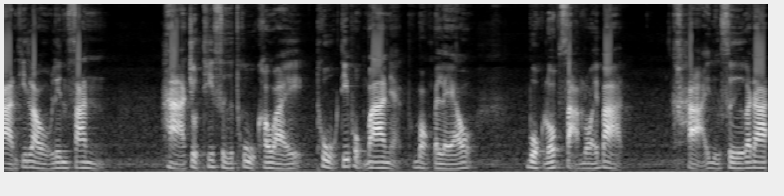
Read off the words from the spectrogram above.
การที่เราเล่นสั้น หาจุดที่ซื้อถูกเข้าไว้ ถูกที่ผมว่าเนี่ยบอกไปแล้ว บวกลบสามร้อยบาท ขายหรือซื้อก็ได้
